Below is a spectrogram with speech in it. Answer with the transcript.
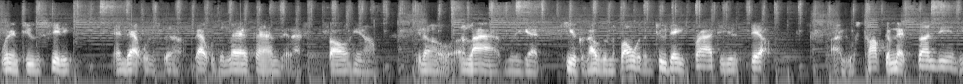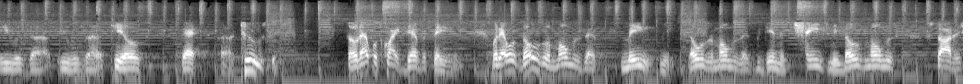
went into the city, and that was uh, that was the last time that I saw him, you know, alive when he got killed. Because I was on the phone with him two days prior to his death. I was talking to him that Sunday, and he was uh, he was uh, killed that uh, Tuesday. So that was quite devastating. But that was those were moments that made me. Those were the moments that began to change me. Those moments started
